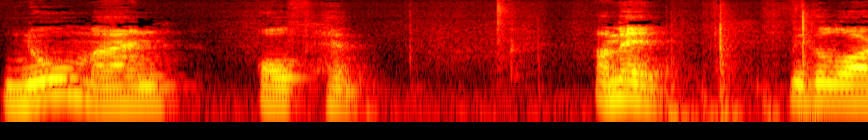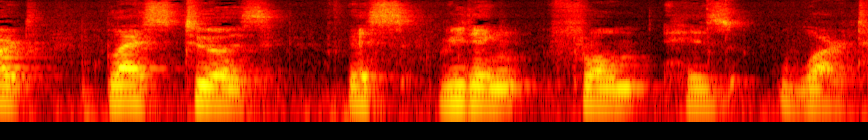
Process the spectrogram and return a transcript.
no man of him. Amen. May the Lord bless to us this reading from his word.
